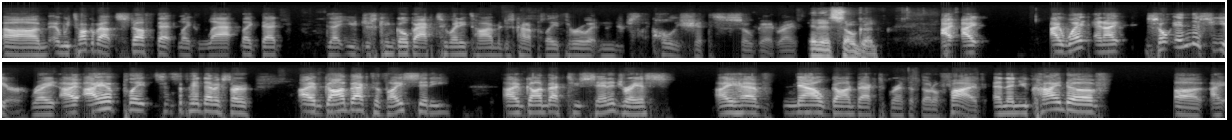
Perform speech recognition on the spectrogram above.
um, and we talk about stuff that like lat like that that you just can go back to anytime and just kind of play through it, and you're just like, holy shit, this is so good, right? It is so good. I I, I went and I so in this year, right? I I have played since the pandemic started. I've gone back to Vice City. I've gone back to San Andreas. I have now gone back to Grand Theft Auto 5. And then you kind of uh, I,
